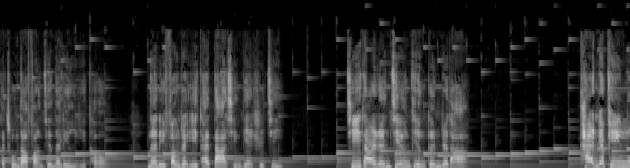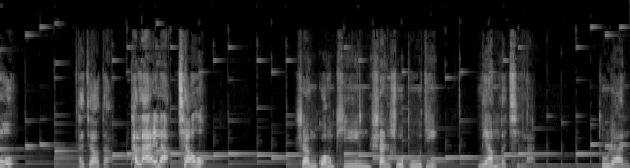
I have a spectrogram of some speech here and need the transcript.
他冲到房间的另一头，那里放着一台大型电视机，其他人紧紧跟着他，看着屏幕。他叫道。他来了，瞧！闪光屏闪烁不定，亮了起来。突然，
